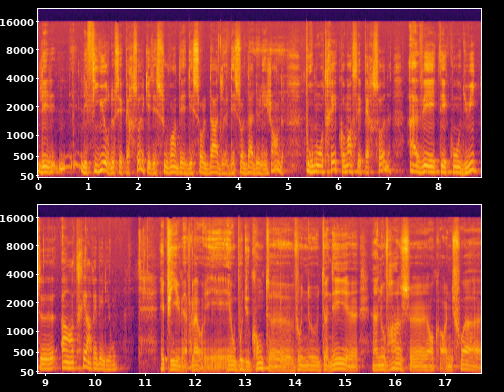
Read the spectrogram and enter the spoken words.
les, figures de ces personnes, qui étaient souvent des, soldats de, des soldats de légende, pour montrer comment ces personnes avaient été conduites euh, à entrer en rébellion. Et puis, ben voilà, et, au bout du compte, euh, vous nous donnez euh, un ouvrage, euh, encore une fois,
